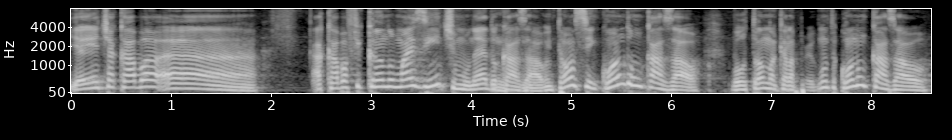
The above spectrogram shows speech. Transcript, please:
E aí a gente acaba uh, acaba ficando mais íntimo, né, do uhum. casal. Então, assim, quando um casal, voltando naquela pergunta, quando um casal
